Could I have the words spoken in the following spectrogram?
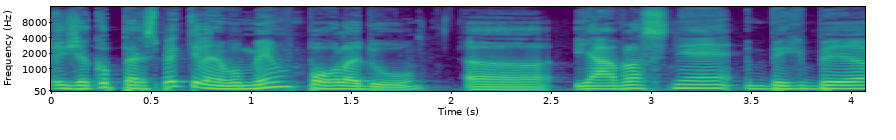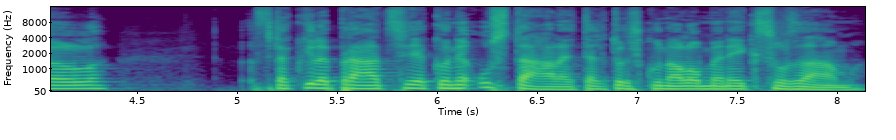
jako perspektivě nebo mým pohledu, uh, já vlastně bych byl v takové práci jako neustále tak trošku nalomený k slzám.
